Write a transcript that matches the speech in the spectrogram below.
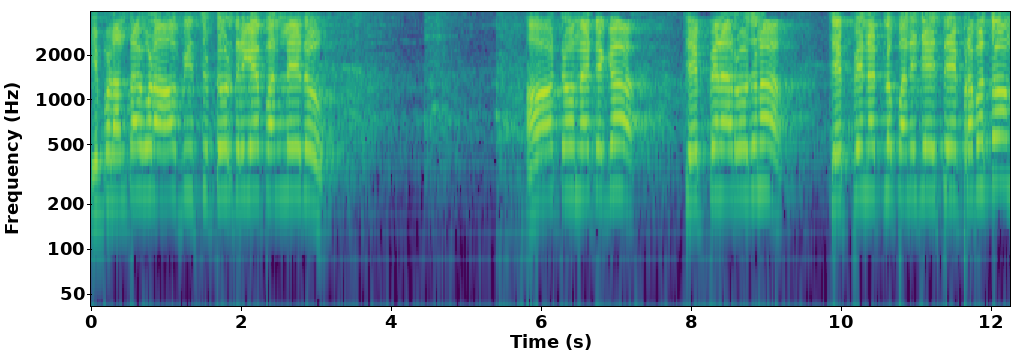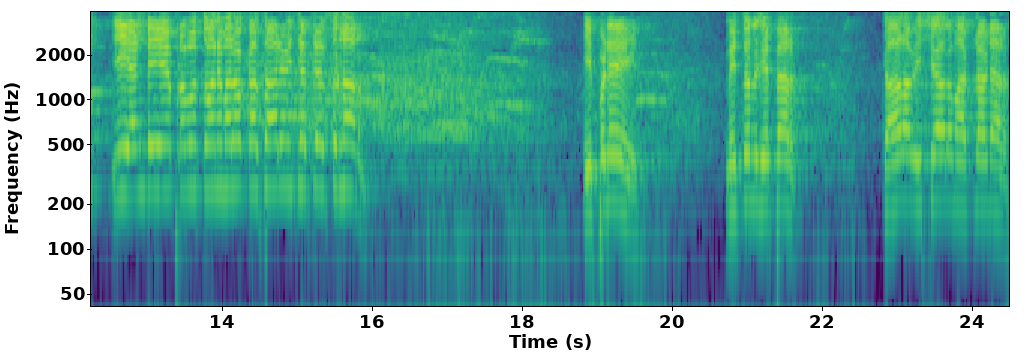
ఇప్పుడంతా కూడా ఆఫీస్ చుట్టూరు తిరిగే పని లేదు. ఆటోమేటిక్గా చెప్పిన రోజున చెప్పినట్లు పనిచేసే ప్రభుత్వం ఈ ఎన్డీఏ ప్రభుత్వం మరొకసారి విజ్ఞప్తి చేస్తున్నాను. ఇప్పుడే మిత్రులు చెప్పారు చాలా విషయాలు మాట్లాడారు.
